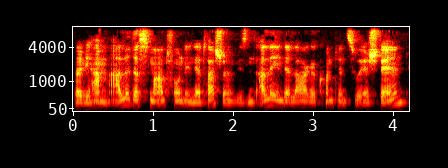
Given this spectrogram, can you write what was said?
weil wir haben alle das Smartphone in der Tasche, wir sind alle in der Lage, Content zu erstellen.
